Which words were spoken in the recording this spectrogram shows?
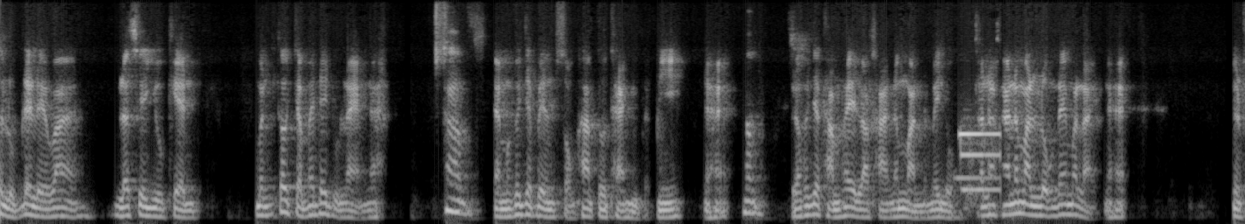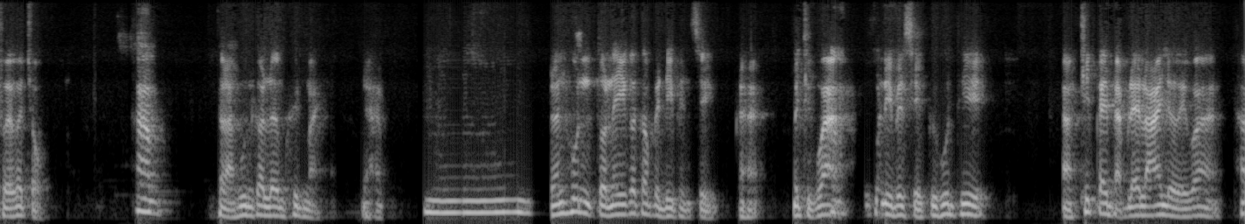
สรุปได้เลยว่ารัสเซียยูเครนมันก็จะไม่ได้ดุแรงนะครับแต่มันก็จะเป็นสงครามตัวแทนอยู่แบบนี้นะฮะครับแล้วก็จะทำให้ราคาน้ำมันไม่ลงถ้าราคาน้ำมันลงได้เมื่อไหร่นะฮะเงินเฟ้อก็จบครับตลาดหุ้นก็เริ่มขึ้นใหม่ นะครับอืมเพราะฉะนั้นหุ้นตัวนี้ก็ต้องเป็นดีเพนซีฟนะฮะไม่ถึงว่าครับหุ้นดีเพนซีฟคือหุ้นที่อ่าคิดไปแบบร้ายๆเลยว่า ถ้า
